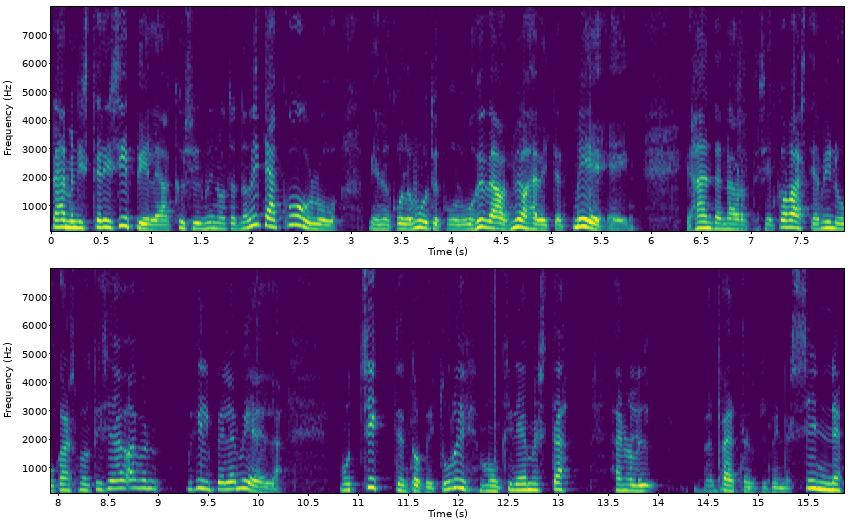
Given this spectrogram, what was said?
pääministeri Sipilä ja kysyi minulta, että no mitä kuuluu? Minä kuule muuten kuuluu hyvää, mutta minä olen hävittänyt mieheen. Ja häntä nauratti kovasti ja minun kanssa me oltiin siellä aivan hilpeillä mielellä. Mutta sitten Topi tuli Munkiniemestä. Hän oli päättänytkin mennä sinne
